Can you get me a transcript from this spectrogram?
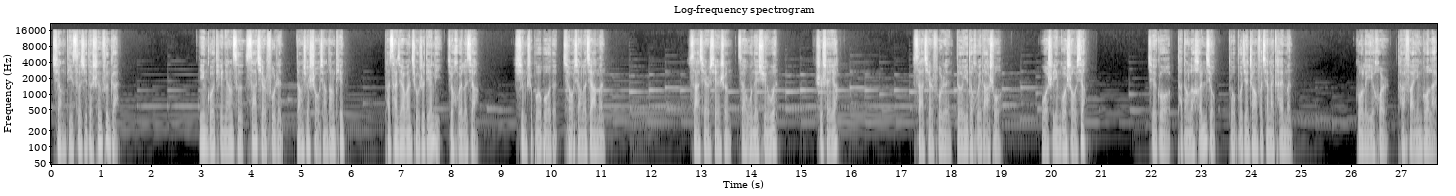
降低自己的身份感。英国铁娘子撒切尔夫人当选首相当天。他参加完就职典礼就回了家，兴致勃勃地敲响了家门。撒切尔先生在屋内询问：“是谁呀？”撒切尔夫人得意地回答说：“我是英国首相。”结果她等了很久都不见丈夫前来开门。过了一会儿，她反应过来，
